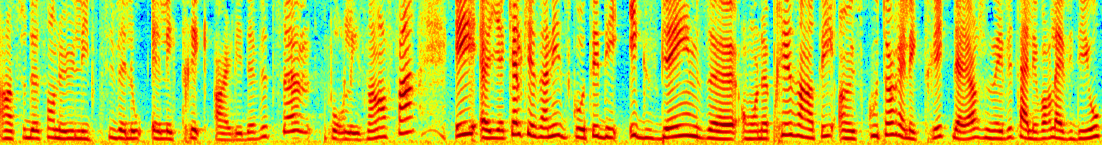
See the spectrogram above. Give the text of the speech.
Ensuite de ça, on a eu les petits vélos électriques Harley-Davidson pour les enfants. Et euh, il y a quelques années, du côté des X Games, euh, on a présenté un scooter électrique. D'ailleurs, je vous invite à aller voir la vidéo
